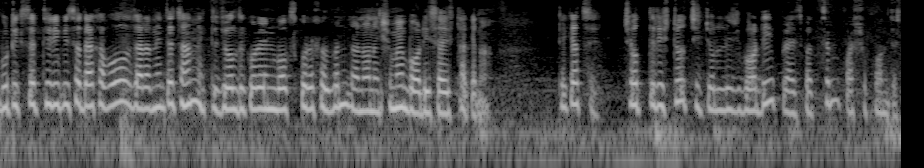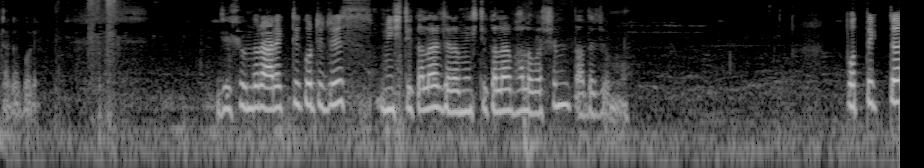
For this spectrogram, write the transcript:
বুটিক্সের থ্রি পিসও দেখাবো। যারা নিতে চান, একটু জলদি করে ইনবক্স করে ফেলবেন, কারণ অনেক সময় বডি সাইজ থাকে না। ঠিক আছে? ছত্রিশ টু ছিচল্লিশ বডি প্রাইস পাচ্ছেন পাঁচশো পঞ্চাশ টাকা করে। যে সুন্দর আরেকটি কোটি ড্রেস, মিষ্টি কালার, যারা মিষ্টি কালার ভালোবাসেন তাদের জন্য। প্রত্যেকটা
